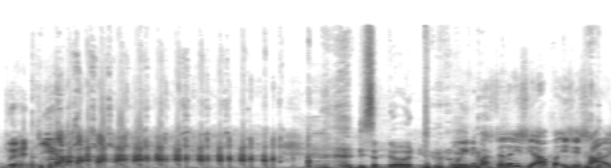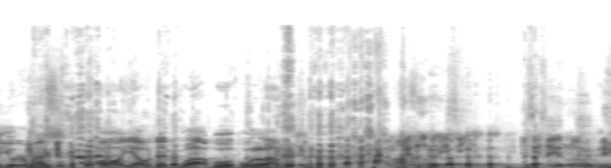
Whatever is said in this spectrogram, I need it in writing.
banjir. disedot. Bu ini pastelnya isi apa? Isi sayur mas. Oh ya udah dua bu pulang. Sampai lu isi isi sayur lodeh.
